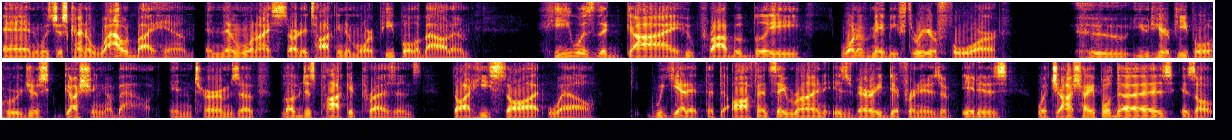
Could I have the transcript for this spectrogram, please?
and was just kind of wowed by him. And then when I started talking to more people about him, he was the guy who probably one of maybe three or four who you'd hear people who were just gushing about in terms of loved his pocket presence, thought he saw it well, we get it that the offense they run is very different. It is a, it is what Josh Heupel does is a,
